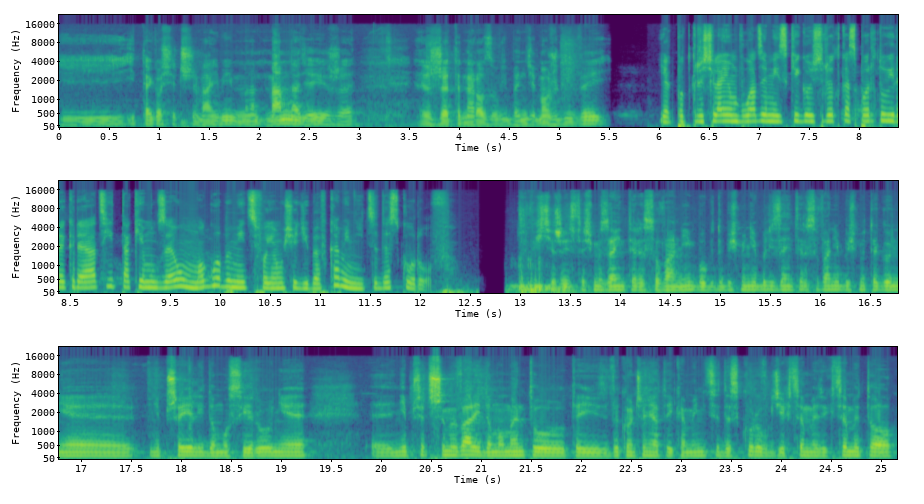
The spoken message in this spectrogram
i, i tego się trzymajmy. Mam nadzieję, że że ten rozwój będzie możliwy. Jak podkreślają władze Miejskiego Ośrodka Sportu i Rekreacji, takie muzeum mogłoby mieć swoją siedzibę w kamienicy Deskurów. Oczywiście, że jesteśmy zainteresowani, bo gdybyśmy nie byli zainteresowani, byśmy tego nie, nie przejęli do Mosiru, nie, nie przetrzymywali do momentu tej wykończenia tej kamienicy Deskurów, gdzie chcemy, chcemy to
